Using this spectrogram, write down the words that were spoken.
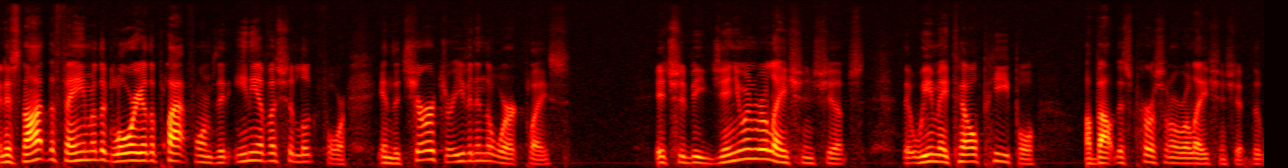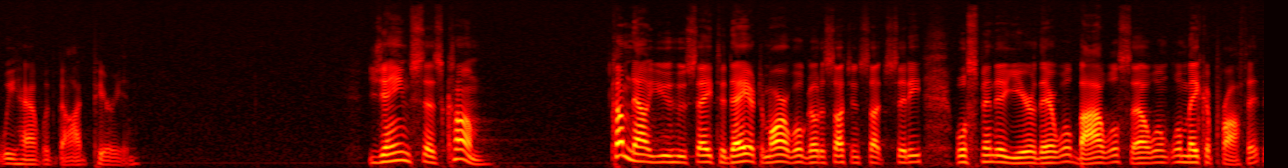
And it's not the fame or the glory or the platforms that any of us should look for in the church or even in the workplace. It should be genuine relationships that we may tell people about this personal relationship that we have with God, period. James says, Come. Come now, you who say, Today or tomorrow we'll go to such and such city, we'll spend a year there, we'll buy, we'll sell, we'll, we'll make a profit.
